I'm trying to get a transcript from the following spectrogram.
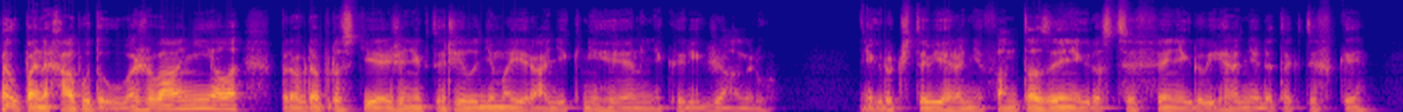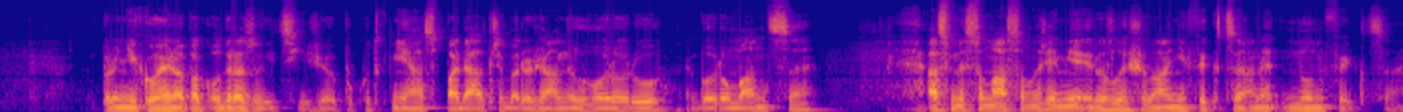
Já úplně nechápu to uvažování, ale pravda prostě je, že někteří lidi mají rádi knihy jen některých žánrů. Někdo čte výhradně fantazy, někdo sci-fi, někdo výhradně detektivky. Pro někoho je naopak odrazující, že jo? pokud kniha spadá třeba do žánru hororu nebo romance. A smysl má samozřejmě i rozlišování fikce a non-fikce.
